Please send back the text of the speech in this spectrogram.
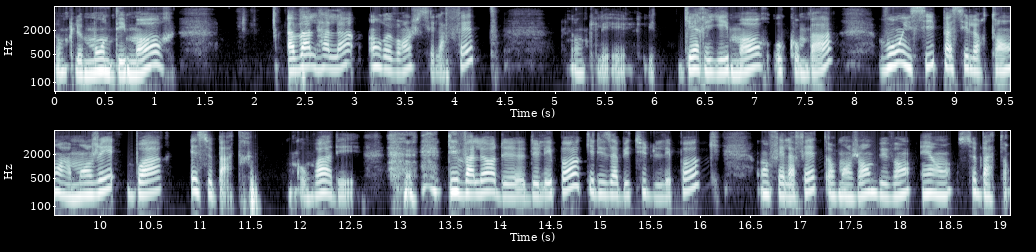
donc le monde des morts. À Valhalla, en revanche, c'est la fête, donc les, guerriers morts au combat vont ici passer leur temps à manger, boire et se battre. Donc on voit des, valeurs de l'époque et des habitudes de l'époque. On fait la fête en mangeant, buvant et en se battant.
